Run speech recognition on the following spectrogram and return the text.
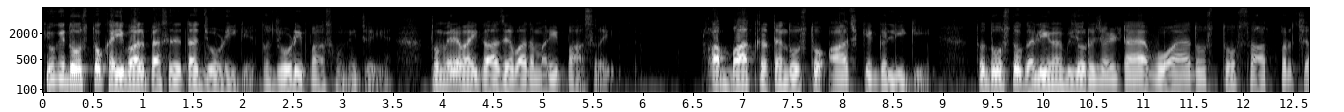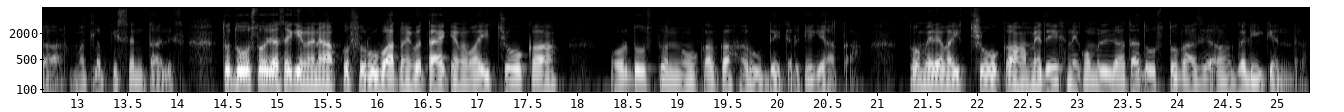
क्योंकि दोस्तों, कई बार पैसे देता है जोड़ी के तो जोड़ी पास होनी चाहिए। तो मेरे भाई गाजियाबाद हमारी पास रही। अब बात करते हैं दोस्तों, आज के गली की। तो दोस्तों, गली में भी जो रिज़ल्ट आया, वो आया दोस्तों सात पर चार मतलब कि सैंतालीस। तो दोस्तों, जैसे कि मैंने आपको शुरू बात में बताया कि मैं भाई चौका और दोस्तों नौका का हरूप दे करके गया था। तो मेरे भाई चौका हमें देखने को मिल जाता है दोस्तों गाजी गली के अंदर।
